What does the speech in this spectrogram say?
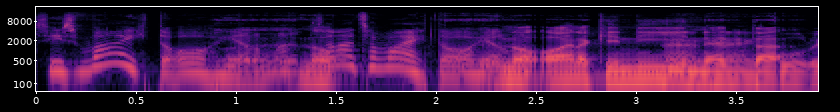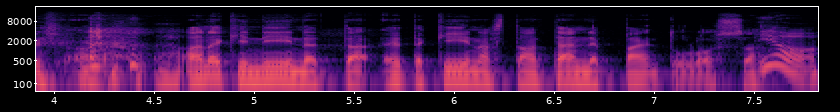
Siis vaihto-ohjelma? No, Sanoitko vaihto-ohjelma? No ainakin niin, näin, että, ainakin niin että, että Kiinasta on tänne päin tulossa. Joo.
